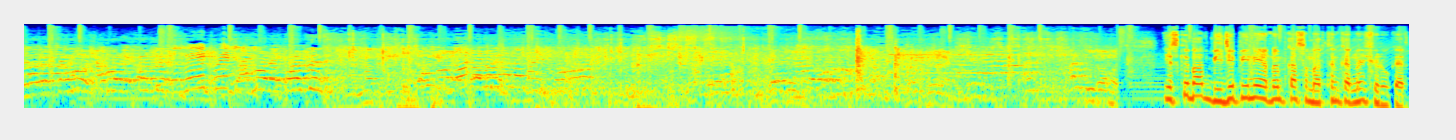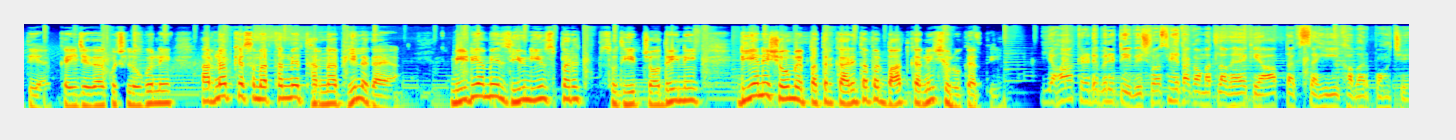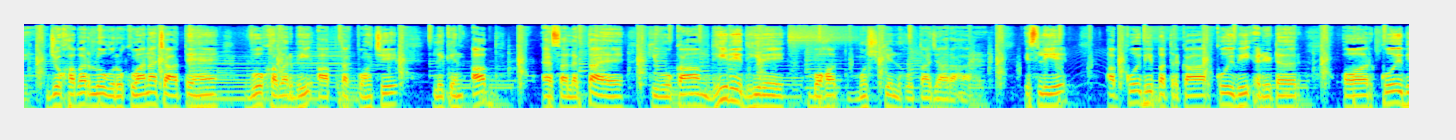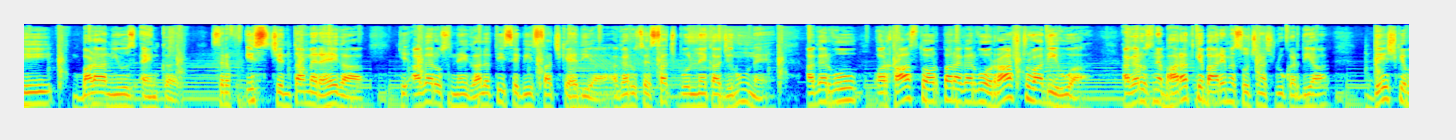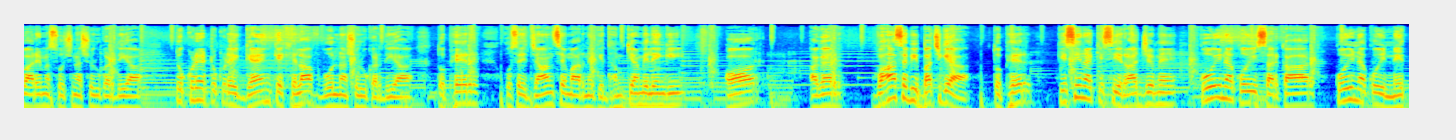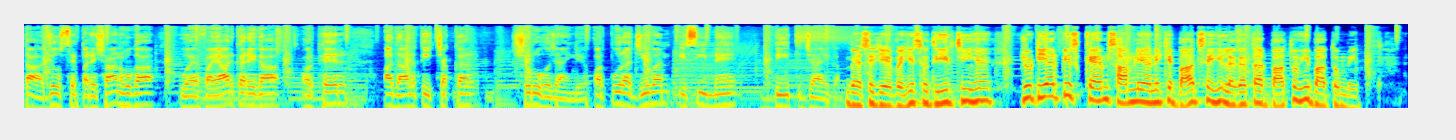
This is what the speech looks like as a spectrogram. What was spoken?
इसके बाद बीजेपी ने अर्नब का समर्थन करना शुरू कर दिया। कई जगह कुछ लोगों ने अर्नब के समर्थन में धरना भी लगाया। मीडिया में जीव न्यूज़ पर सुधीर चौधरी ने डीएनए शो में पत्रकारिता पर बात करनी शुरू कर दी। यहाँ क्रेडिबिलिटी विश्वसनीयता का मतलब है कि आप तक सही खबर पहुँचे। जो खबर लोग रुकवाना चाहते हैं, वो खबर भी आप तक पहुँचे। लेकिन अब ऐसा लगता है कि वो काम धीरे धीरे बहुत मुश्किल होता जा रहा है। इसलिए अब कोई भी पत्रकार, कोई भी एडिटर और कोई भी बड़ा न्यूज़ एंकर सिर्फ़ इस चिंता में रहेगा कि अगर उसने गलती से भी सच कह दिया, अगर उसे सच बोलने का जुनून है, अगर वो, और ख़ास तौर पर अगर वो राष्ट्रवादी हुआ, अगर उसने भारत के बारे में सोचना शुरू कर दिया, देश के बारे में सोचना शुरू कर दिया टुकड़े टुकड़े गैंग के खिलाफ बोलना शुरू कर दिया तो फिर उसे जान से मारने की धमकियाँ मिलेंगी। और अगर वहाँ से भी बच गया तो फिर किसी न किसी राज्य में कोई ना कोई सरकार कोई ना कोई नेता जो उससे परेशान होगा वो एफआईआर करेगा और फिर अदालती चक्कर शुरू हो जाएँगे और पूरा जीवन इसी में बीत जाएगा। वैसे ये वही सुधीर जी हैं जो टीआरपी स्कैम सामने आने के बाद से ही लगातार बातों ही बातों में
